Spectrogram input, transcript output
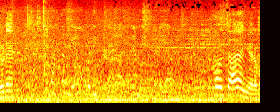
എവിടെ? ഒരു ചായ വാങ്ങി വരാം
